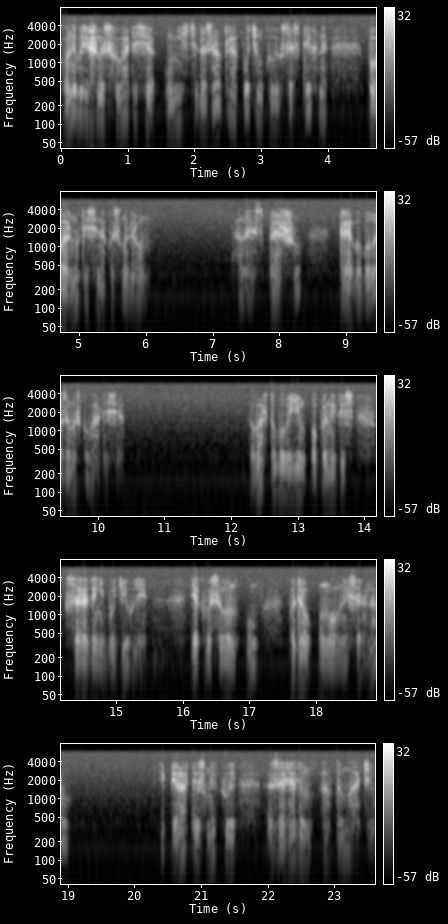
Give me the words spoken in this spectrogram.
Вони вирішили сховатися у місті до завтра, а потім, коли все стихне, повернутися на космодром. Але спершу треба було замаскуватися. Варто було їм опинитись всередині будівлі, як веселон У подав умовний сигнал, і пірати зникли за рядом автоматів,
